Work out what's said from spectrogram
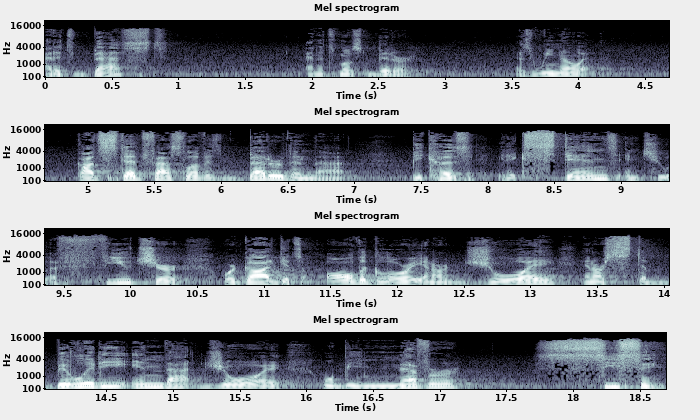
at its best and it's most bitter, as we know it. God's steadfast love is better than that because it extends into a future where God gets all the glory and our joy and our stability in that joy will be never ceasing.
